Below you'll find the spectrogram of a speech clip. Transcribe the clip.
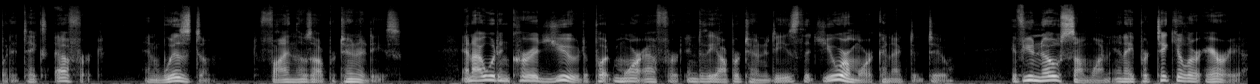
but it takes effort and wisdom to find those opportunities. And I would encourage you to put more effort into the opportunities that you are more connected to. If you know someone in a particular area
